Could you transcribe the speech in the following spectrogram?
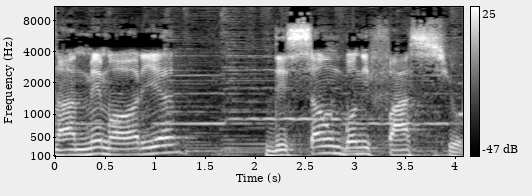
a memória de São Bonifácio,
